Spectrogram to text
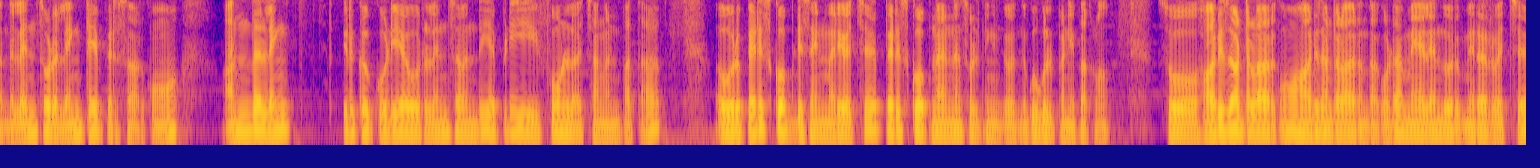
அந்த லென்ஸோட லெங்க்த்தே பெருசாக இருக்கும். அந்த லெங்க் இருக்கக்கூடிய ஒரு லென்ஸை வந்து எப்படி ஃபோனில் வச்சாங்கன்னு பார்த்தா ஒரு பெரிஸ்கோப் டிசைன் மாதிரி வச்சு பெரிஸ்கோப்னா என்னன்னு சொல்லிட்டு நீங்கள் வந்து கூகுள் பண்ணி பார்க்கலாம். ஸோ ஹாரிசான்டலாக இருக்கும். ஹாரிசான்டலாக இருந்தால் கூட மேலேருந்து ஒரு மிரர் வச்சு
